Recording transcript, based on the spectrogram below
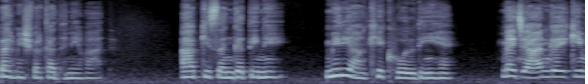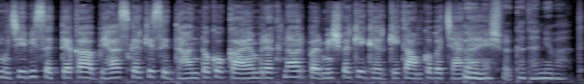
परमेश्वर का धन्यवाद। आपकी संगति ने मेरी आँखें खोल दी हैं। मैं जान गई कि मुझे भी सत्य का अभ्यास करके सिद्धांतों को कायम रखना और परमेश्वर के घर के काम को बचाना है। परमेश्वर का धन्यवाद।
